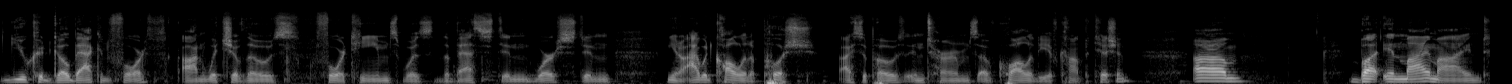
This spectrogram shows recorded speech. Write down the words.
you could go back and forth on which of those four teams was the best and worst, and you know I would call it a push, I suppose, in terms of quality of competition. Um, but in my mind,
